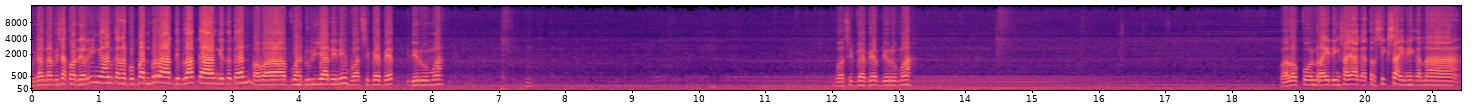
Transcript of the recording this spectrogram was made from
Udah nggak bisa kode ringan karena beban berat di belakang gitu kan. Bawa buah durian ini buat si bebek di rumah. Buat si bebek di rumah walaupun riding saya agak tersiksa ini karena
